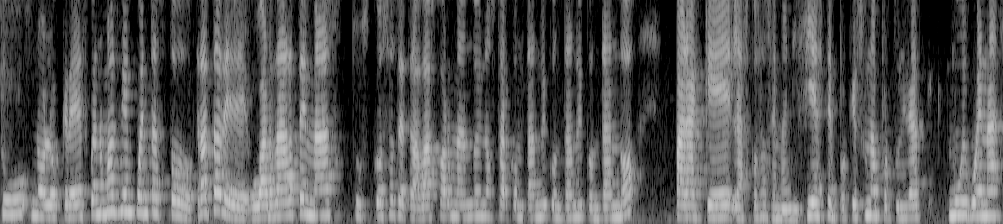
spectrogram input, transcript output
tú no lo crees. Bueno, más bien cuentas todo. Trata de guardarte más tus cosas de trabajo, Armando, y no estar contando y contando y contando para que las cosas se manifiesten, porque es una oportunidad muy buena.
